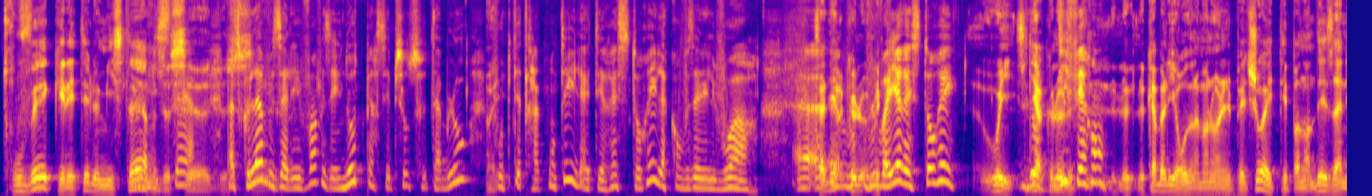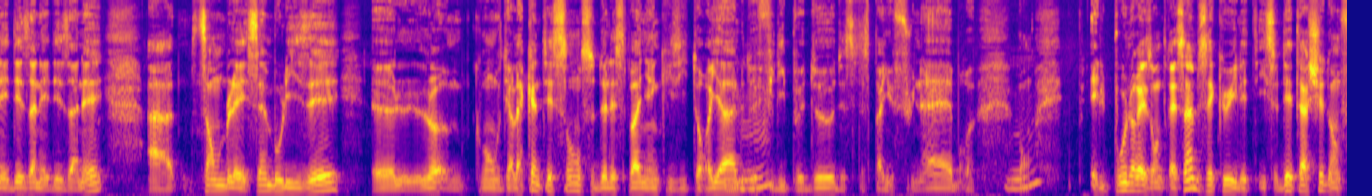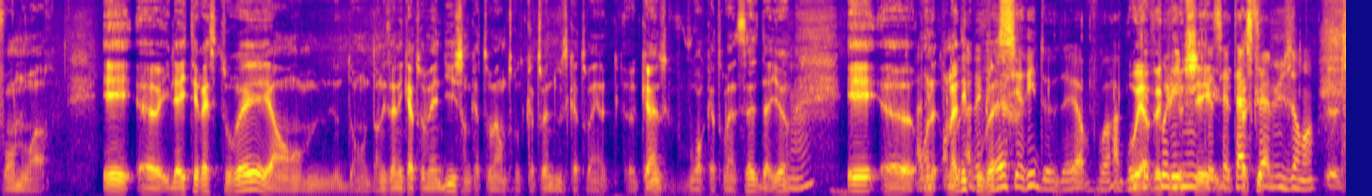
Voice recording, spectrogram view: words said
trouver quel était le mystère, de ce... Parce que là, vous allez voir, vous avez une autre perception de ce tableau. Il faut peut-être raconter, il a été restauré, là, quand vous allez le voir. Euh, vous, que le, vous voyez restauré. Oui, c'est-à-dire que le, le, le, Caballero de la Manuel Pecho a été pendant des années, des années, des années, à sembler symboliser euh, comment vous dire, la quintessence de l'Espagne inquisitoriale, de mhm. Philippe II, de cette Espagne funèbre. Bon. Mhm. Et pour une raison très simple, c'est qu'il il se détachait d'un fond noir. Et euh, il a été restauré en, dans, les années 90, en 80, entre 92 et 95, voire 96 96 d'ailleurs. Et euh, on, a découvert. Avec une série de, d'ailleurs, voire oui, avec polémiques, c'est assez amusant. Hein. Euh,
